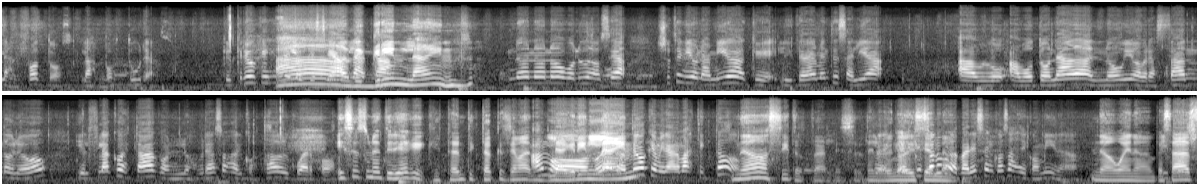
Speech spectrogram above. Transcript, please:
las fotos, las posturas. Que creo que es de lo que se ah, habla de Green Line. No, no, no, boluda. O sea, yo tenía una amiga que literalmente salía abotonada al novio abrazándolo y el flaco estaba con los brazos al costado del cuerpo. Esa es una teoría que, está en TikTok que se llama la Green Line. tengo que mirar más TikTok. No, sí, total, te lo vengo diciendo. Que solo me aparecen cosas de comida. No, bueno, empezás,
